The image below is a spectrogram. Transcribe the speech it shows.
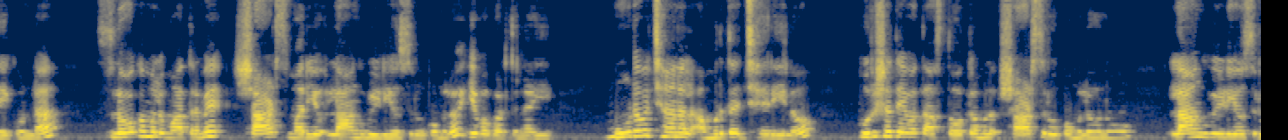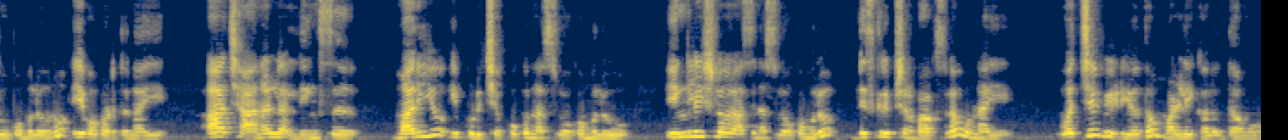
లేకుండా శ్లోకములు మాత్రమే షార్ట్స్ మరియు లాంగ్ వీడియోస్ రూపంలో ఇవ్వబడుతున్నాయి. మూడవ ఛానల్ అమృత ఝరీలో పురుష దేవతా స్తోత్రములు షార్ట్స్ రూపములోను లాంగ్ వీడియోస్ రూపములోను ఇవ్వబడుతున్నాయి. ఆ ఛానళ్ళ లింక్స్ మరియు ఇప్పుడు చెప్పుకున్న శ్లోకములు ఇంగ్లీష్లో రాసిన శ్లోకములు డిస్క్రిప్షన్ బాక్స్లో ఉన్నాయి. వచ్చే వీడియోతో మళ్ళీ కలుద్దాము.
